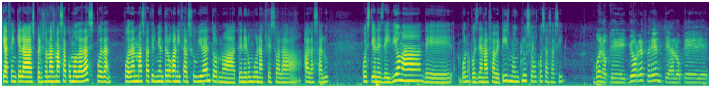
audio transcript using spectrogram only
que hacen que las personas más acomodadas puedan, puedan más fácilmente organizar su vida en torno a tener un buen acceso a la, a la salud. Cuestiones de idioma, de bueno, pues de analfabetismo incluso, cosas así. Bueno, que yo referente a lo que,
